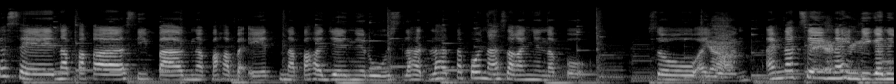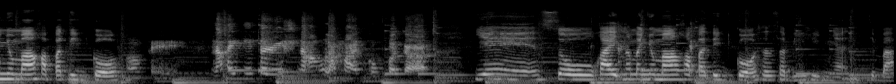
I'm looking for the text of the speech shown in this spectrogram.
kasi napakasipag, napakabait, napaka-generous. Lahat-lahat na po nasa kanya na po. So, ayun. I'm not saying na hindi ganun yung mga kapatid ko. Okay. Nakikita Rish na ang lahat, kumbaga. Yes. So, kahit naman yung mga kapatid ko, sasabihin yan. 'Di ba?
